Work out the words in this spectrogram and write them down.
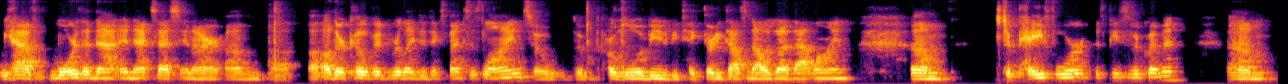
We have more than that in excess in our, um, uh, other COVID-related expenses line, so the proposal would be to be take thirty thousand dollars out of that line. Um, to pay for this piece of equipment. Um,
